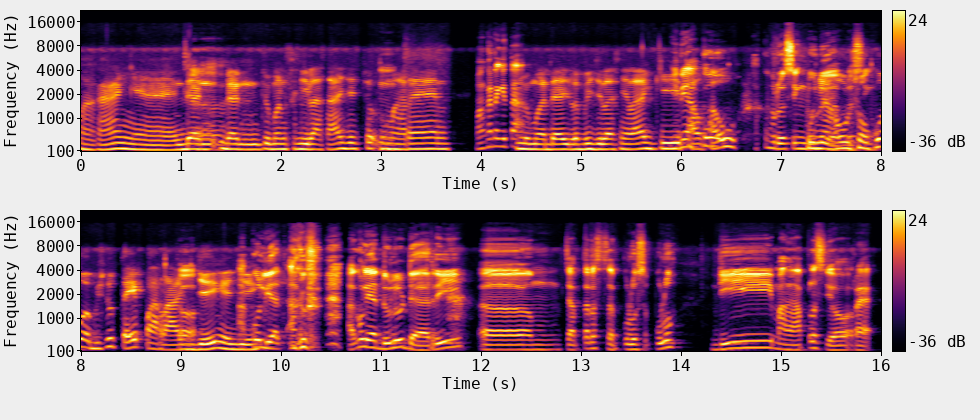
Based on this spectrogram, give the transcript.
Makanya dan Eh. dan cuman sekilas aja cuk kemarin makanya kita belum ada lebih jelasnya lagi ini aku tahu-tahu aku browsing dulu punya ya browsing. Hosoku habis itu tepar Oh, anjing anjing aku lihat aku aku lihat dulu dari em, chapter 10 10 di Manga Plus yo rek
